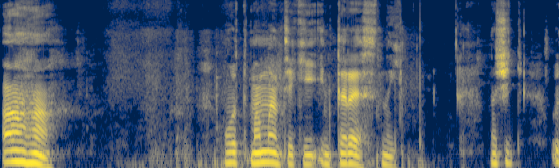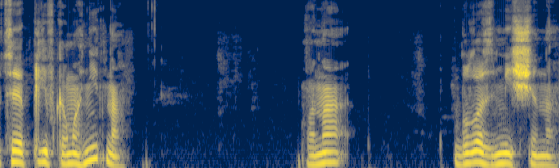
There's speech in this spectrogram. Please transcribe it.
Ага. От момент, який інтересний. Значить, оця плівка магнітна, вона була зміщена,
